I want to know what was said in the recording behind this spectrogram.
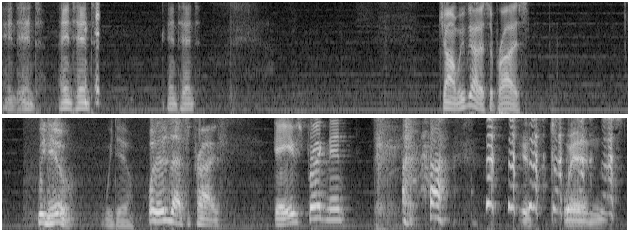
Hint, hint, hint, hint, Hint. hint, hint. John, we've got a surprise. We do. We do. What is that surprise? Dave's pregnant. It's twins.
